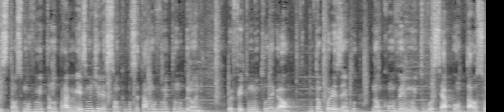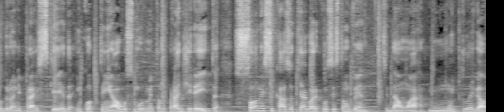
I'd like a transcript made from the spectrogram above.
estão se movimentando para a mesma direção que você está movimentando o drone. o efeito muito legal. Então, por exemplo, não convém muito você apontar o seu drone para a esquerda enquanto tem algo se movimentando para a direita. Só nesse caso aqui agora que vocês estão vendo, que dá um ar muito legal.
